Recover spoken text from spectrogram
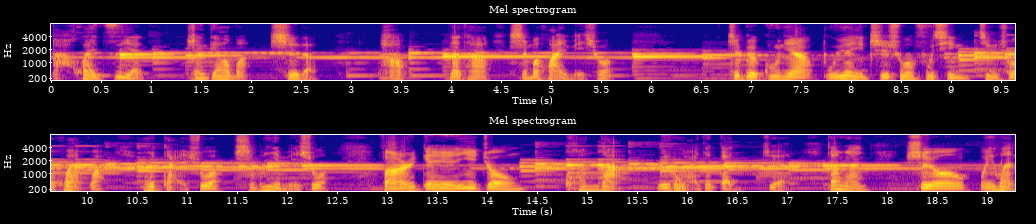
把坏字眼省掉吗？是的，好。”那他什么话也没说。这个姑娘不愿意直说父亲净说坏话，而改说什么也没说，反而给人一种宽大为怀的感觉。当然，使用委婉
